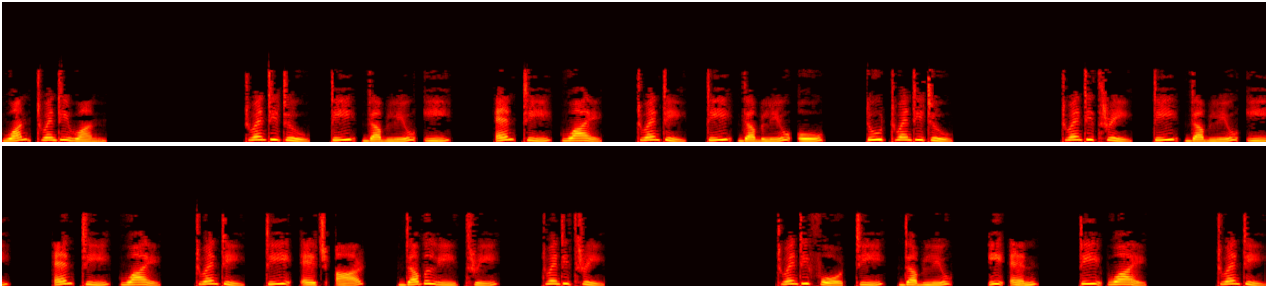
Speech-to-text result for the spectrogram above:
121 22 T. W. E. N. T. Y. 20 T. W. O. 222 23 T. W. E. N. T. Y. 20 T. H. R. Double E 3 23 24 T W E N T Y. 20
